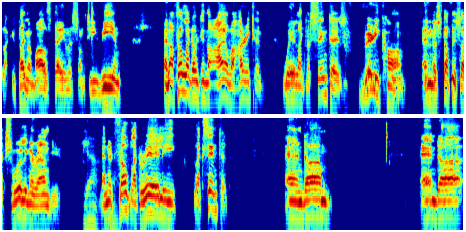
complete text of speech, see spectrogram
like you're playing with Miles Davis on TV, and and I felt like I was in the eye of a hurricane, where like the center is very calm and the stuff is like swirling around you. Yeah. And it yeah. felt like really like centered. And um and uh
